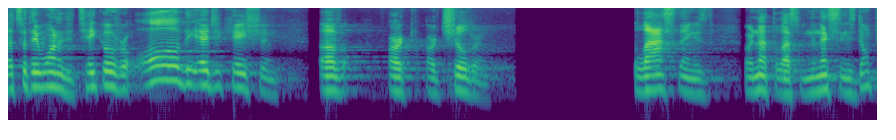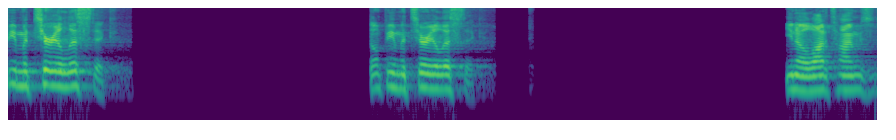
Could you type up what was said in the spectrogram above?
That's what they wanted to take over all of the education of our, our children. The last thing is, or not the last one, the next thing is don't be materialistic. Don't be materialistic. You know, a lot of times,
